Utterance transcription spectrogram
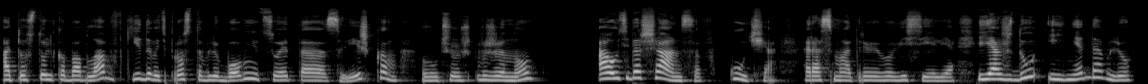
а то столько бабла вкидывать просто в любовницу – это слишком, лучше уж в жену. А у тебя шансов куча, рассматриваю его веселье. Я жду и не давлю,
